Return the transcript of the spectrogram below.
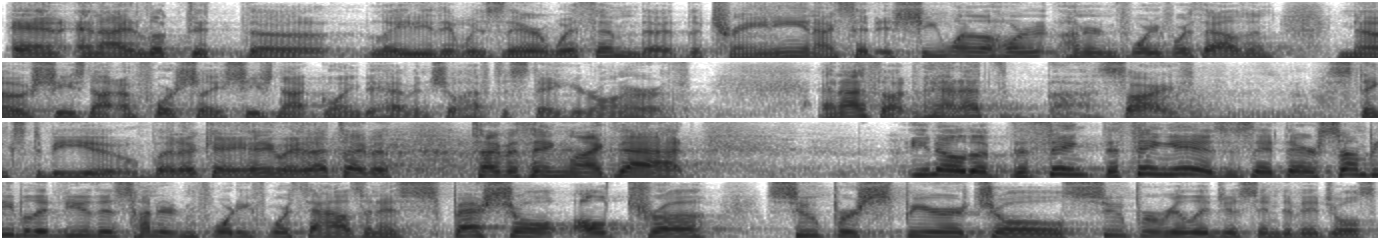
And, and I looked at the lady that was there with him, the, the trainee, and I said, Is she one of the 144,000? No, she's not. Unfortunately, she's not going to heaven. She'll have to stay here on earth. And I thought, Man, that's uh, sorry. Stinks to be you. But okay, anyway, that type of, type of thing like that. You know, the, the, thing, the thing is, is that there are some people that view this 144,000 as special, ultra, super spiritual, super religious individuals,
